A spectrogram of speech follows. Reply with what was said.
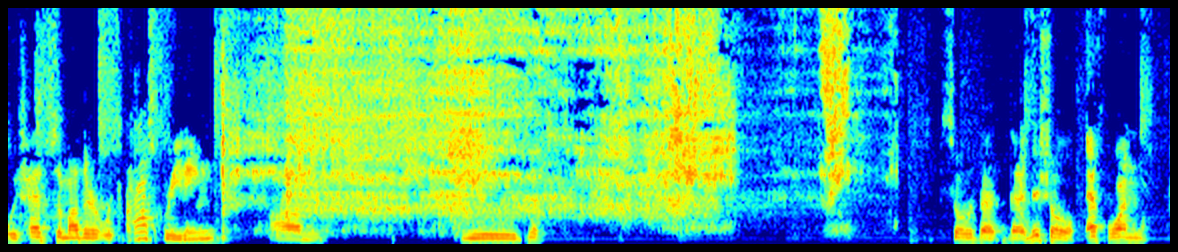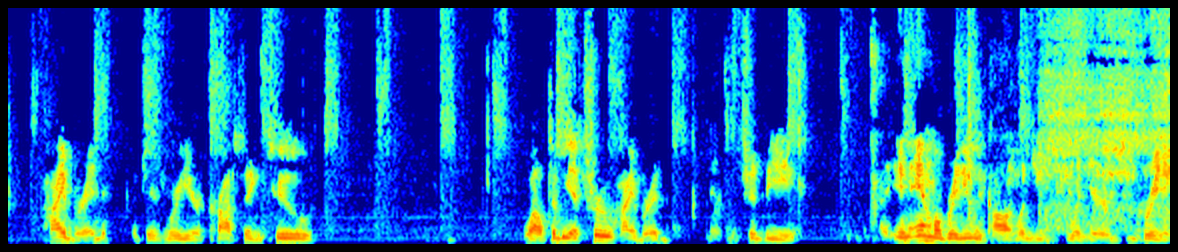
we've had some other with crossbreeding. Um, you just so the the initial F1 hybrid, which is where you're crossing two. Well, to be a true hybrid, it should be in animal breeding, we call it when you when you're breeding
